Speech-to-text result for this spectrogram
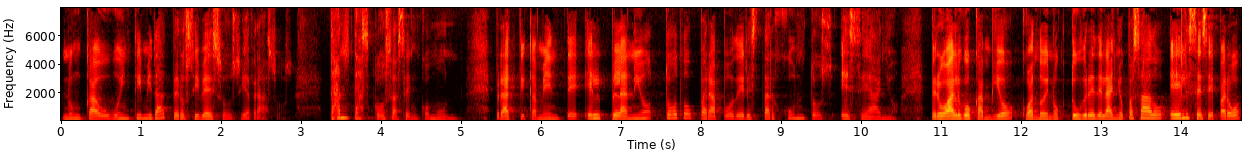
Nunca hubo intimidad, pero sí besos y abrazos. tantas cosas en común. Prácticamente él planeó todo para poder estar juntos ese año. Pero algo cambió cuando en octubre del año pasado él se separó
